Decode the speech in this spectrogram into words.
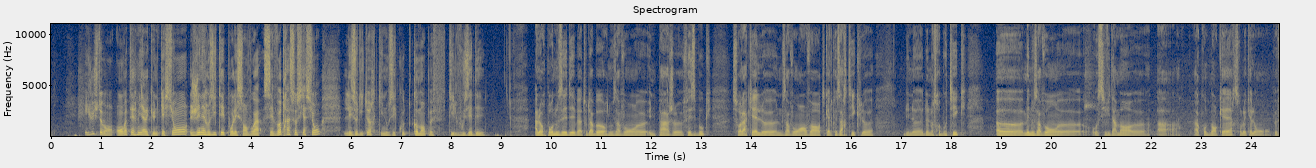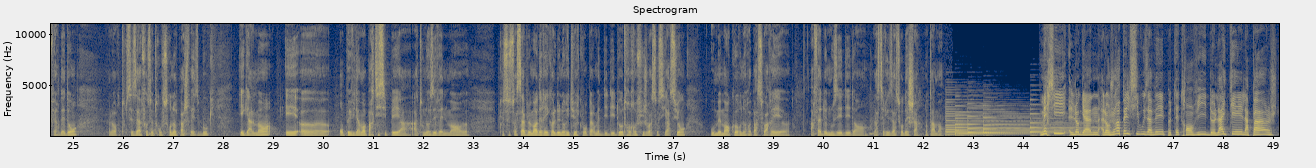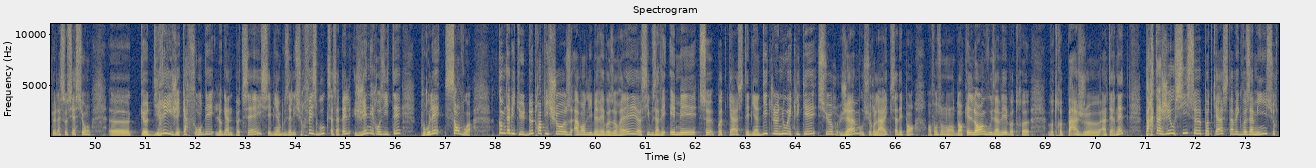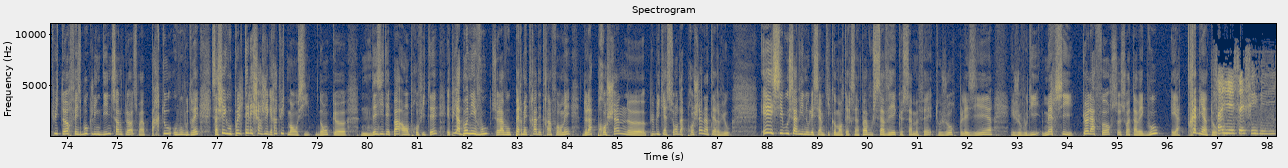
Et justement, on va terminer avec une question. Générosité pour les sans-voix, c'est votre association. Les auditeurs qui nous écoutent, comment peuvent-ils vous aider? Alors, pour nous aider, ben, tout d'abord, nous avons euh, une page Facebook sur laquelle euh, nous avons en vente quelques articles de notre boutique. Euh, mais nous avons euh, aussi évidemment un, compte bancaire sur lequel on, peut faire des dons. Alors toutes ces infos se trouvent sur notre page Facebook également. Et on peut évidemment participer à, tous nos événements, que ce soit simplement des récoltes de nourriture qui vont permettre d'aider d'autres refuges ou associations, ou même encore nos repas soirées afin de nous aider dans la stérilisation des chats notamment. Merci Logan. Alors je rappelle si vous avez peut-être envie de liker la page de l'association euh, que dirige et qu'a fondée Logan Potsey, c'est bien vous allez sur Facebook, ça s'appelle Générosité pour les sans-voix. Comme d'habitude, deux, trois petites choses avant de libérer vos oreilles. Si vous avez aimé ce podcast, eh bien, dites-le nous et cliquez sur j'aime ou sur like, ça dépend en fonction dans quelle langue vous avez votre, votre page euh, internet. Partagez aussi ce podcast avec vos amis sur Twitter, Facebook Facebook, LinkedIn, SoundCloud, partout où vous voudrez. Sachez que vous pouvez le télécharger gratuitement aussi. Donc, euh, n'hésitez pas à en profiter. Et puis, abonnez-vous. Cela vous permettra d'être informé de la prochaine euh, publication, de la prochaine interview. Et si vous saviez nous laisser un petit commentaire sympa, vous savez que ça me fait toujours plaisir. Et je vous dis merci, que la force soit avec vous et à très bientôt. Ça y est, c'est fini.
